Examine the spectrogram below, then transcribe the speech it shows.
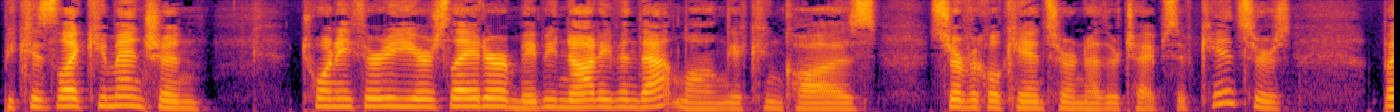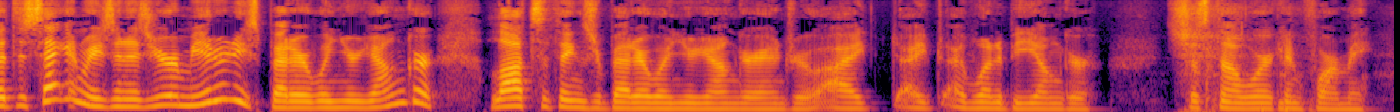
because like you mentioned, 20, 30 years later, maybe not even that long, it can cause cervical cancer and other types of cancers. But the second reason is your immunity's better when you're younger. Lots of things are better when you're younger, Andrew. I I, I want to be younger. It's just not working for me.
